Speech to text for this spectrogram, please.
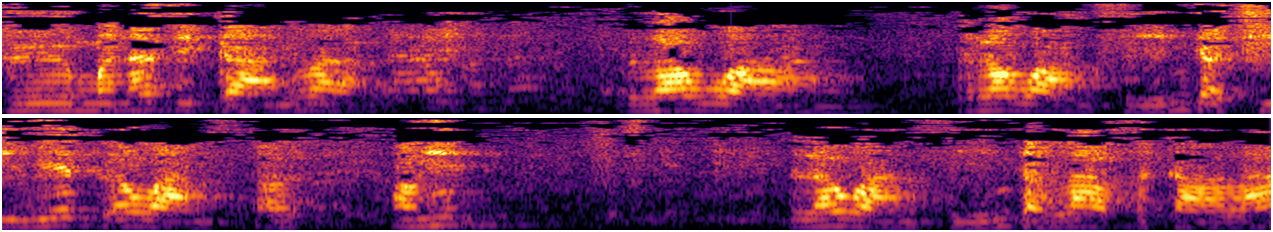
คือมนสิการว่าระหว่างระหว่างศีลกับชีวิต ระหว่างเอาเอางี้ ระหว่างศีลกับลาบสกาละ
